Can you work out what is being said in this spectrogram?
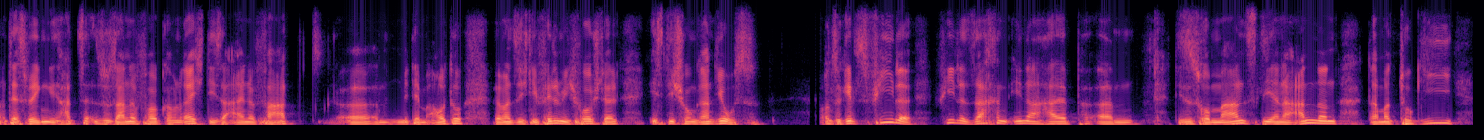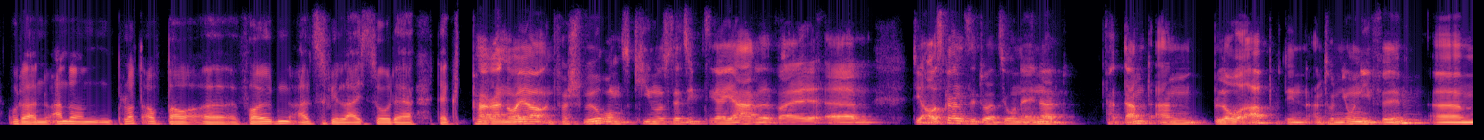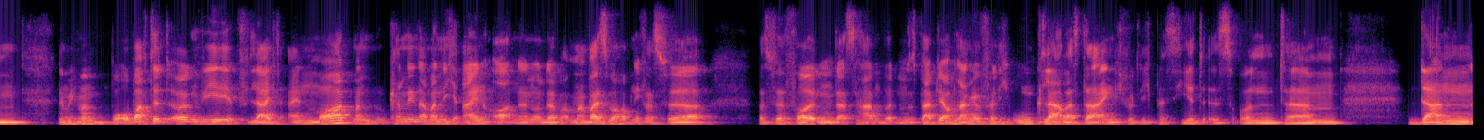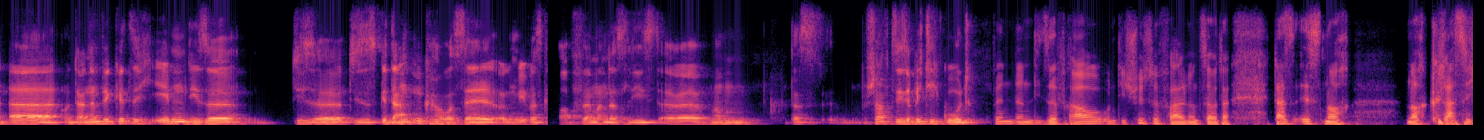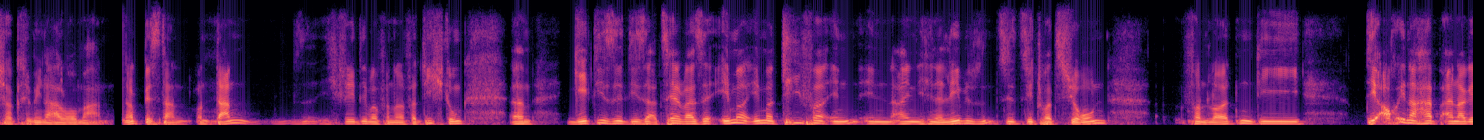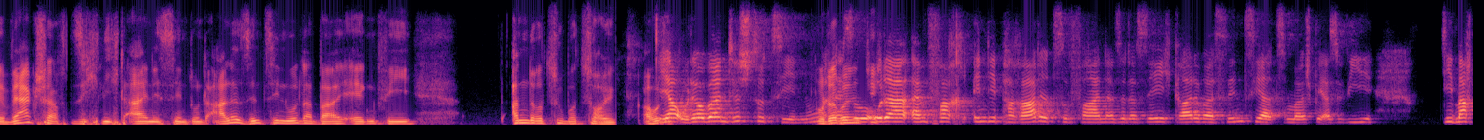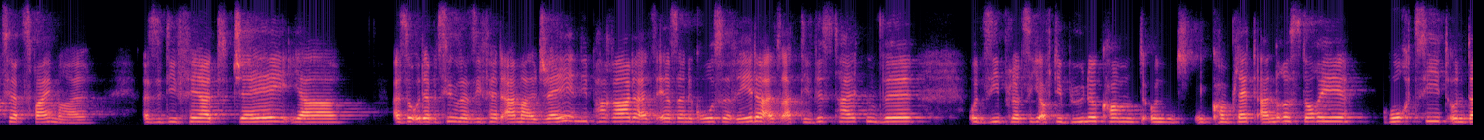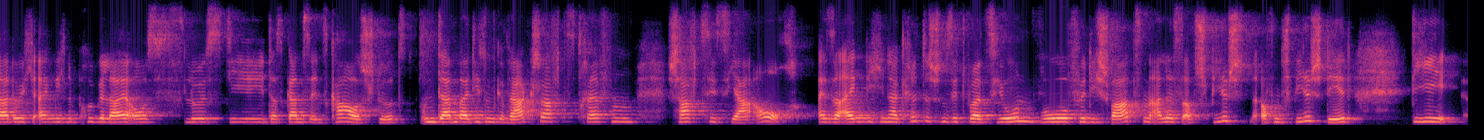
Und deswegen hat Susanne vollkommen recht. Diese eine Fahrt äh, mit dem Auto, wenn man sich die Filme nicht vorstellt, ist die schon grandios. Und so gibt es viele, viele Sachen innerhalb ähm, dieses Romans, die einer anderen Dramaturgie oder einem anderen Plotaufbau äh, folgen, als vielleicht so der, der Paranoia- und Verschwörungskinos der 70er Jahre, weil ähm, die Ausgangssituation erinnert verdammt an Blow Up, den Antonioni-Film. Ähm, nämlich man beobachtet irgendwie vielleicht einen Mord, man kann den aber nicht einordnen und man weiß überhaupt nicht, was für, was für Folgen das haben wird. Und es bleibt ja auch lange völlig unklar, was da eigentlich wirklich passiert ist. Und ähm, dann, äh, und dann entwickelt sich eben diese, diese, dieses Gedankenkarussell irgendwie, was Kopf, wenn man das liest. Äh, das schafft sie richtig gut. Wenn dann diese Frau und die Schüsse fallen und so weiter, das ist noch, noch klassischer Kriminalroman. Ne? Bis dann. Und dann, ich rede immer von einer Verdichtung, ähm, geht diese, diese Erzählweise immer, immer tiefer in, in eigentlich eine Lebenssituation von Leuten, die die auch innerhalb einer Gewerkschaft sich nicht einig sind und alle sind sie nur dabei, irgendwie andere zu überzeugen. Aber ja, oder über den Tisch zu ziehen. Ne? Oder, also, oder einfach in die Parade zu fahren. Also das sehe ich gerade bei Cynthia zum Beispiel. Also wie, die macht es ja zweimal. Also die fährt Jay ja, also oder beziehungsweise sie fährt einmal Jay in die Parade, als er seine große Rede als Aktivist halten will und sie plötzlich auf die Bühne kommt und eine komplett andere Story hochzieht und dadurch eigentlich eine Prügelei auslöst, die das Ganze ins Chaos stürzt. Und dann bei diesem Gewerkschaftstreffen schafft sie es ja auch. Also eigentlich in einer kritischen Situation, wo für die Schwarzen alles aufs Spiel, auf dem Spiel steht, die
